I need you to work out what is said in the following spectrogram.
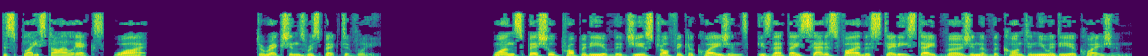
display style x y directions respectively. One special property of the geostrophic equations, is that they satisfy the steady-state version of the continuity equation.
